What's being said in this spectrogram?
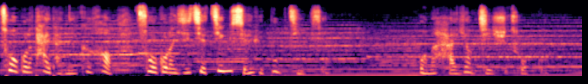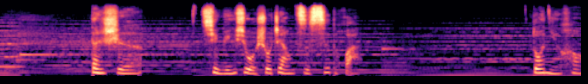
错过了泰坦尼克号，错过了一切惊险与不惊险。我们还要继续错过。但是，请允许我说这样自私的话：多年后，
